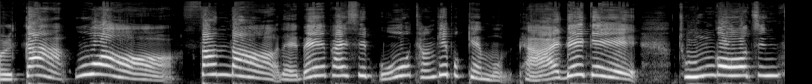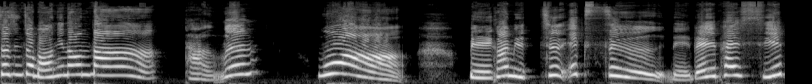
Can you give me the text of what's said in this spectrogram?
뭘까? 우와! 썬더, 레벨 85, 전기 포켓몬, 별 4개. 좋은 거 진짜 진짜 많이 나온다. 다음은, 우와! 메가뮤츠 X, 레벨 80,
